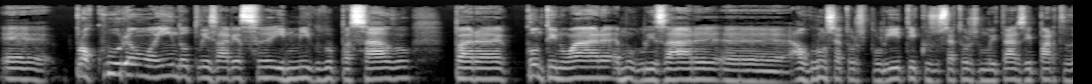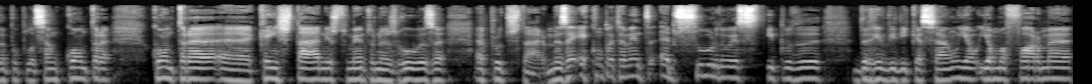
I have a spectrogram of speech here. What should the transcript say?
eh, procuram ainda utilizar esse inimigo do passado para continuar a mobilizar uh, alguns setores políticos, os setores militares e parte da população contra, contra uh, quem está neste momento nas ruas a, a protestar. Mas é, é, completamente absurdo esse tipo de, de reivindicação e é, e é, uma forma,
